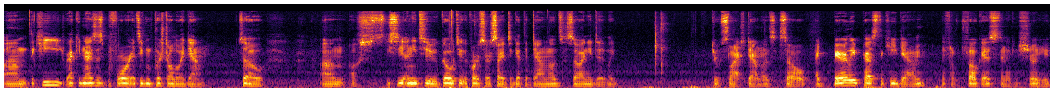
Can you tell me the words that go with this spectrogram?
um, the key recognizes before it's even pushed all the way down. So um, I'll you see, I need to go to the Corsair site to get the downloads, so I need to like do slash downloads. So I barely press the key down. If I'm focused, then I can show you.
